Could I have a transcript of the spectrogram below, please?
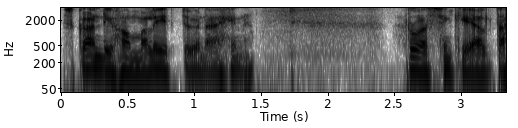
skandi-homma liittyy näihin ruotsin kieltä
